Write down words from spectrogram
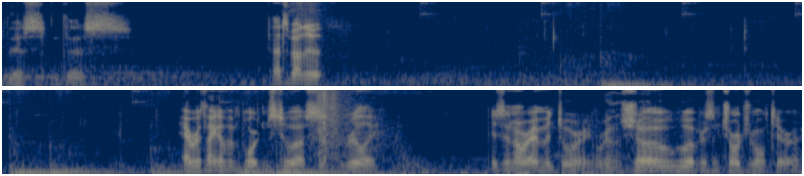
This, this. And that's about it. Everything of importance to us, really, is in our inventory. We're gonna show whoever's in charge of Alterra.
